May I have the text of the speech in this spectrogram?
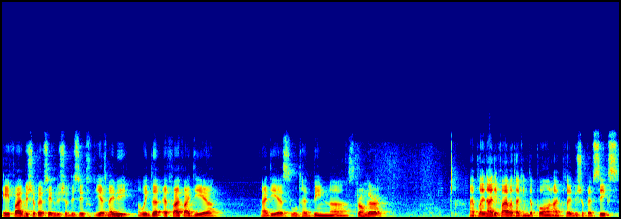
a5 bishop f6 bishop d6 yes maybe with the f5 idea ideas would have been uh, stronger I play knight e5 attacking the pawn. I play bishop f6.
